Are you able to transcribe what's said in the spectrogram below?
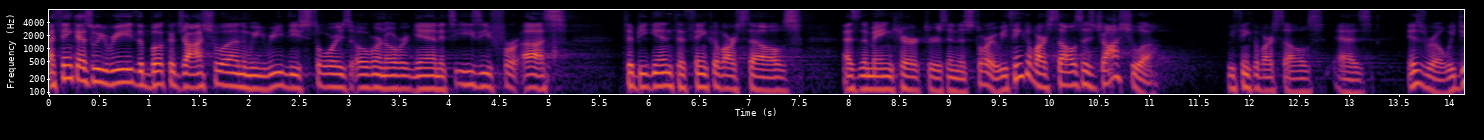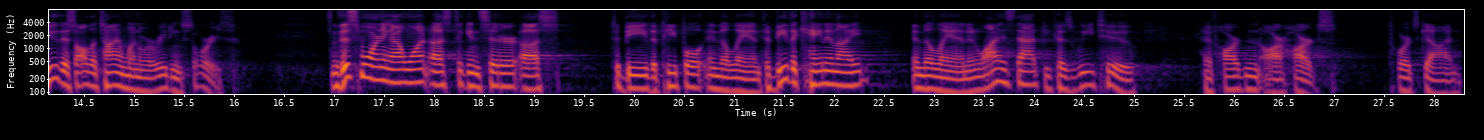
I think as we read the book of Joshua and we read these stories over and over again, it's easy for us to begin to think of ourselves as the main characters in the story. We think of ourselves as Joshua, we think of ourselves as Israel. We do this all the time when we're reading stories. This morning, I want us to consider us to be the people in the land, to be the Canaanite in the land. And why is that? Because we too have hardened our hearts towards God.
